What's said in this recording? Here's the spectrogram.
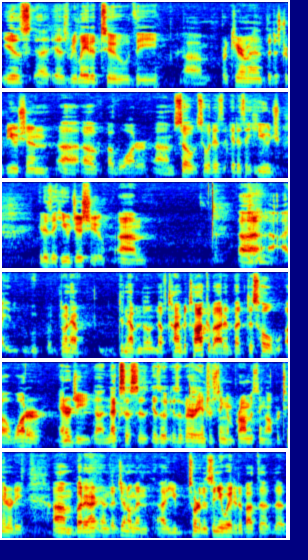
is, uh, is related to the um, procurement, the distribution uh, of, of water. Um, so, so it is, it is a huge, it is a huge issue. Um, uh, I don't have, didn't have enough time to talk about it, but this whole uh, water energy uh, nexus is, is, a, is a very interesting and promising opportunity. Um, but uh, and the gentleman, you sort of insinuated about the, the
